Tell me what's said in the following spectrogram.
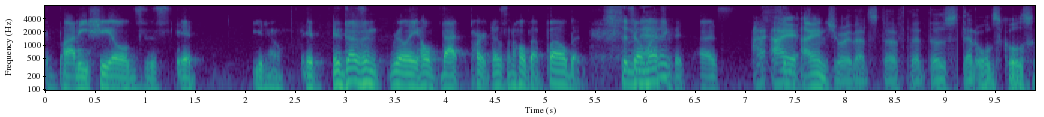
the body shields is it, you know, it, it doesn't really hold that part doesn't hold up well, but so much of it does. I, I, I enjoy that stuff that those that old school's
